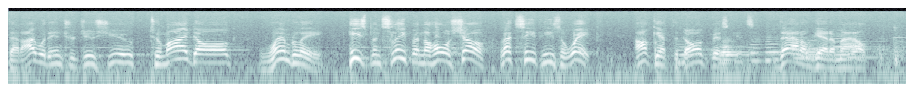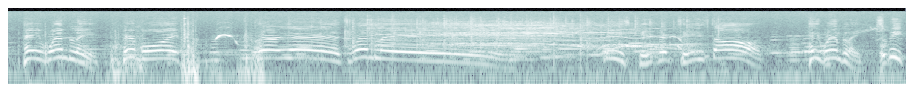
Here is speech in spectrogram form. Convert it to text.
that I would introduce you to my dog, Wembley. He's been sleeping the whole show. Let's see if he's awake. I'll get the dog biscuits. That'll get him out. Hey, Wembley. Here, boy. There he is. Wembley. He's Pete McTee's dog. Hey, Wembley. Speak.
